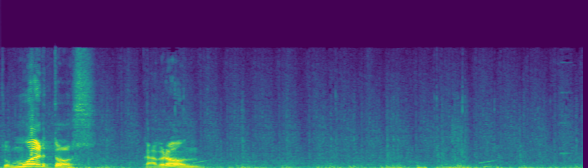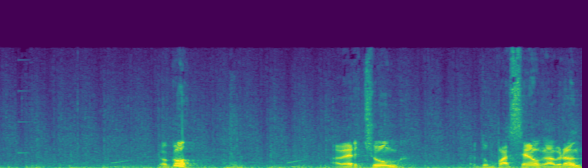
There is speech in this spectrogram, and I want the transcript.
¡Tus muertos! Cabrón ¡Loco! A ver, Chung Date un paseo, cabrón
